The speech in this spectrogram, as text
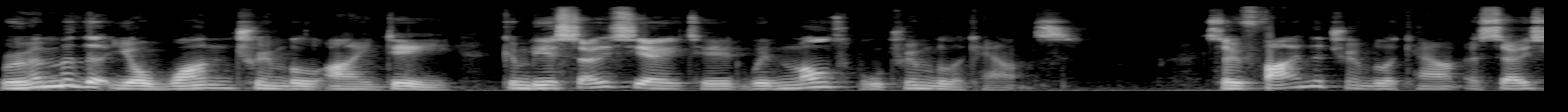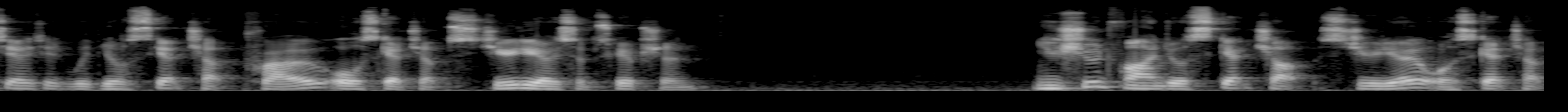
Remember that your one Trimble ID can be associated with multiple Trimble accounts. So find the Trimble account associated with your SketchUp Pro or SketchUp Studio subscription. You should find your SketchUp Studio or SketchUp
